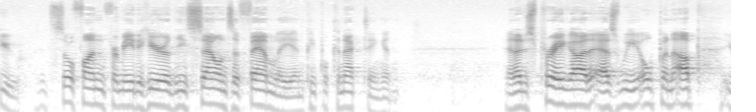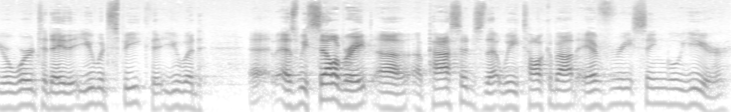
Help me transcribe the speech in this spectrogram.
you. It's so fun for me to hear these sounds of family and people connecting. And, and I just pray, God, as we open up your word today, that you would speak, that you would, as we celebrate a, a passage that we talk about every single year,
